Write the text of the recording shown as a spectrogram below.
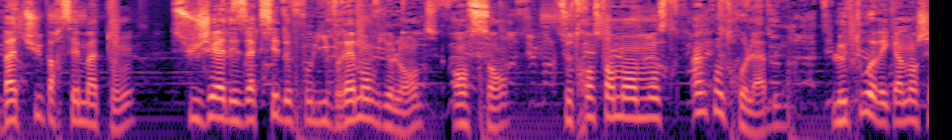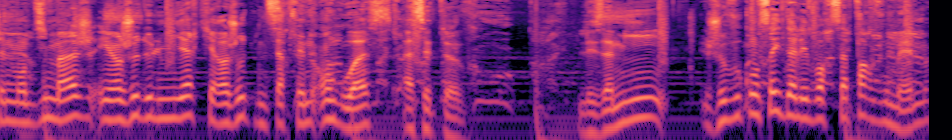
battu par ses matons, sujet à des accès de folie vraiment violentes, en sang, se transformant en monstre incontrôlable, le tout avec un enchaînement d'images et un jeu de lumière qui rajoute une certaine angoisse à cette œuvre. Les amis, je vous conseille d'aller voir ça par vous-même,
